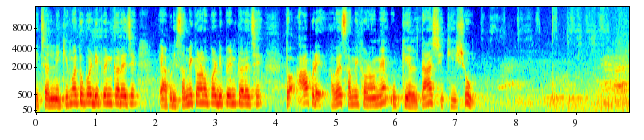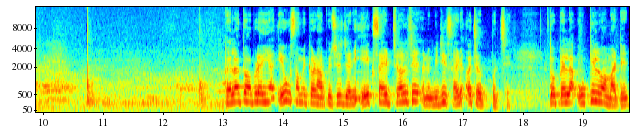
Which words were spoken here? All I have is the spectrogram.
એ ચલની કિંમત ઉપર ડિપેન્ડ કરે છે. એ આપણી સમીકરણ ઉપર ડિપેન્ડ કરે છે. તો આપણે હવે સમીકરણોને ઉકેલતા શીખીશું. પહેલાં તો આપણે અહીંયા એવું સમીકરણ આપ્યું છે, જેની એક સાઈડ ચલ છે અને બીજી સાઈડ અચળ પદ છે. તો પહેલાં ઉકેલવા માટે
